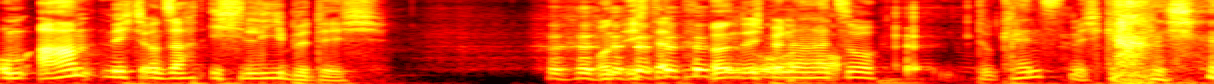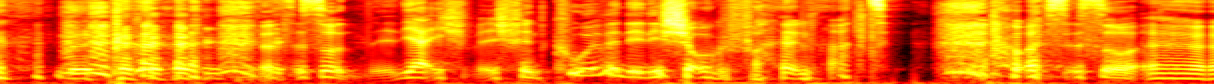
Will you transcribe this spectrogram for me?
umarmt mich und sagt, ich liebe dich. Und ich, da, und ich bin dann halt so, du kennst mich gar nicht. das ist so, ja, ich, ich finde cool, wenn dir die Show gefallen hat. Aber es ist so, äh,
